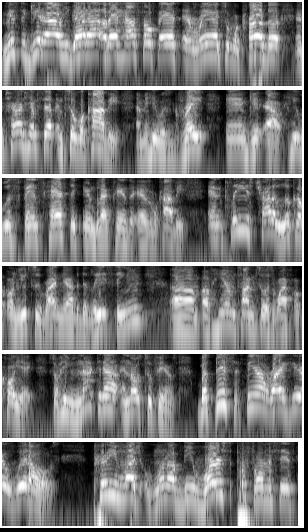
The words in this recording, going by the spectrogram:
Mr. Get Out, he got out of that house so fast and ran to Wakanda and turned himself into W'Kabi. I mean, he was great and Get Out. He was fantastic in Black Panther as W'Kabi. And please try to look up on YouTube right now the deleted scene um, of him talking to his wife Okoye. So he knocked it out in those two films. But this film right here, Widows, pretty much one of the worst performances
